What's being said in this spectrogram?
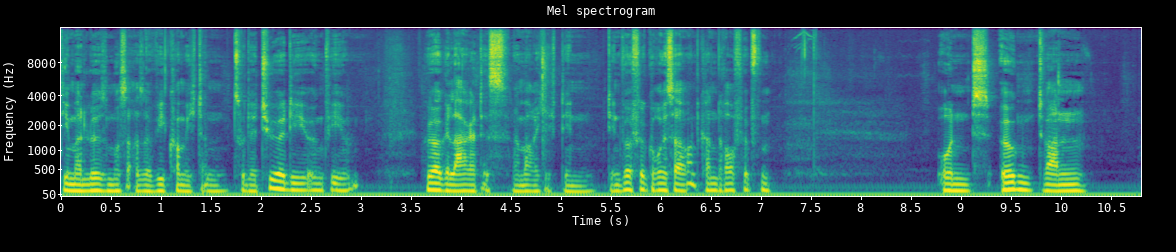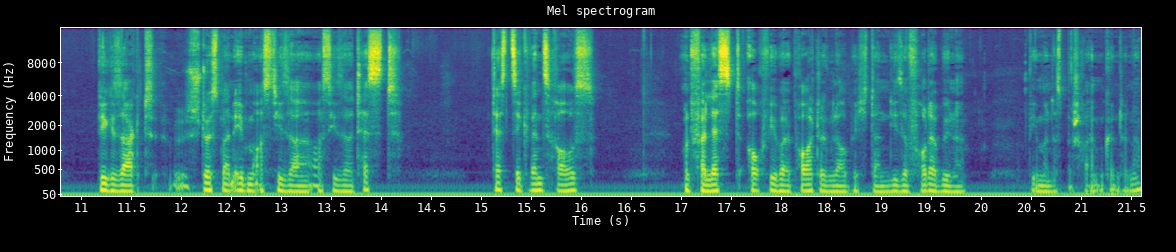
die man lösen muss. Also wie komme ich dann zu der Tür, die irgendwie höher gelagert ist. Dann mache ich den, den Würfel größer und kann drauf hüpfen. Und irgendwann, wie gesagt, stößt man eben aus dieser, aus dieser Test, Testsequenz raus und verlässt auch wie bei Portal, glaube ich, dann diese Vorderbühne, wie man das beschreiben könnte. Ne?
